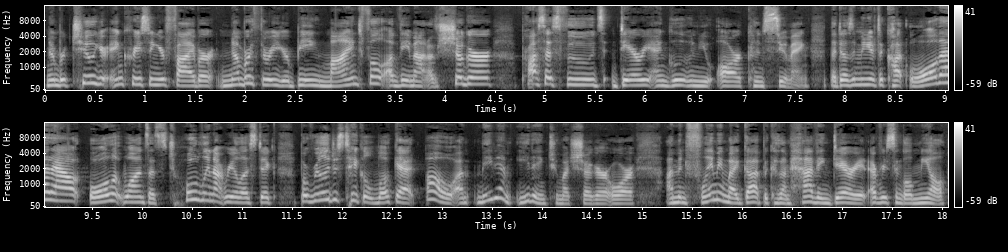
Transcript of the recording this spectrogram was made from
Number two, you're increasing your fiber. Number three, you're being mindful of the amount of sugar, processed foods, dairy, and gluten you are consuming. That doesn't mean you have to cut all that out all at once. That's totally not realistic, but really just take a look at, oh, I'm, maybe I'm eating too much sugar or I'm inflaming my gut because I'm having dairy at every single meal.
